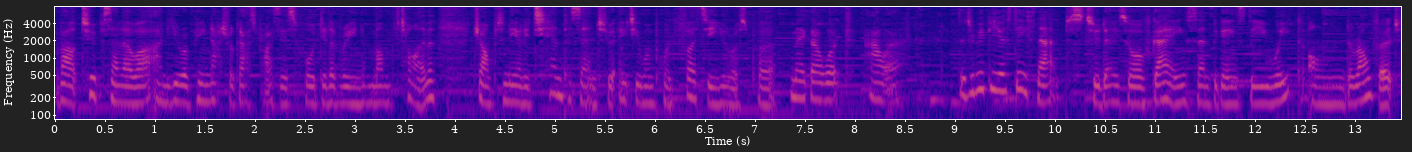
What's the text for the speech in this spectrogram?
about 2% lower, and European natural gas prices for delivery in a month's time jumped nearly 10% to 81.30 euros per megawatt hour. The GBPUSD snaps two days of gains and begins the week on the wrong foot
